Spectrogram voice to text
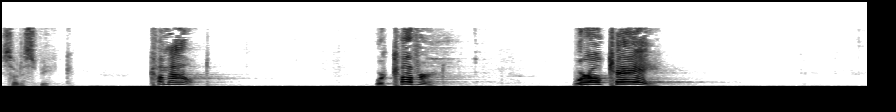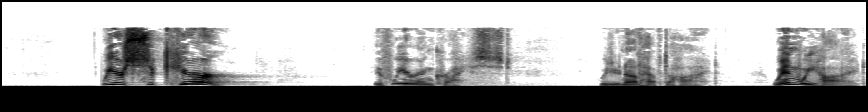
so to speak. Come out. We're covered. We're okay. We are secure if we are in Christ. We do not have to hide. When we hide,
